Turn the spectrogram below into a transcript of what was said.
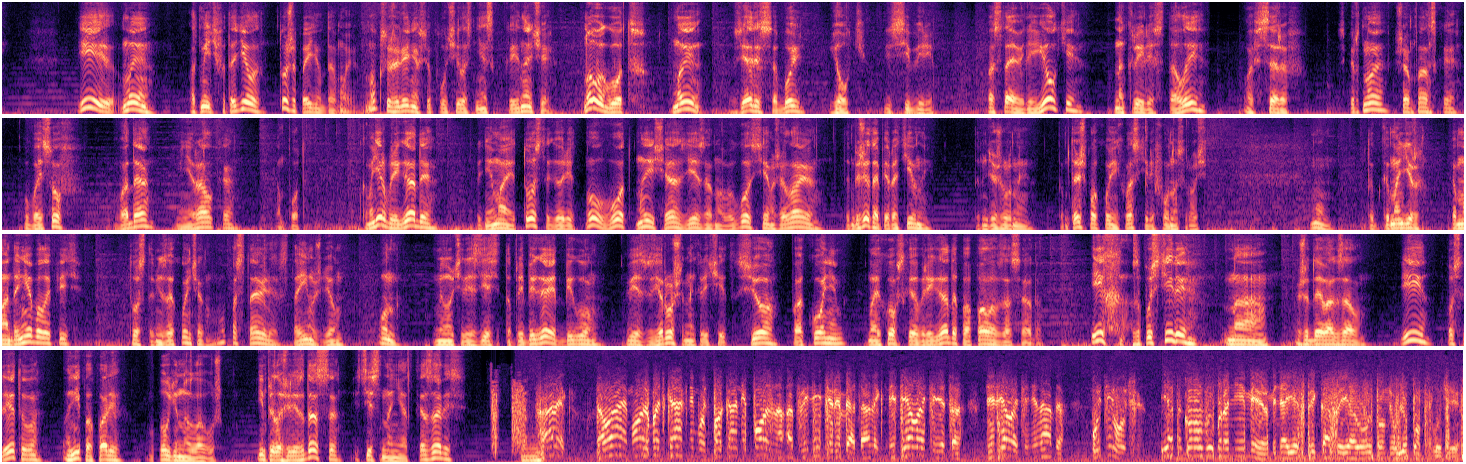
и мы, отметив это дело, тоже поедем домой. Но, к сожалению, все получилось несколько иначе. Новый год мы взяли с собой елки из Сибири. Поставили елки, накрыли столы, у офицеров спиртное, шампанское, у бойцов вода, минералка, компот. Командир бригады поднимает тост и говорит, ну вот, мы сейчас здесь за Новый год, всем желаю. Там бежит оперативный, там дежурный, там товарищ полковник, вас к телефону срочно. Ну, там командир команды не было пить, тост там не закончен, ну, поставили, стоим, ждем. Он минут через 10 то прибегает бегом, весь взъерошенный, кричит, все, по коням, Майковская бригада попала в засаду. Их запустили на ЖД вокзал, и после этого они попали в огненную ловушку. Им предложили сдаться, естественно, они отказались. Алик, давай, может быть, как-нибудь, пока не поздно, отведите ребят, Алик, не делайте это, не делайте, не надо, уйди лучше. Я такого выбора не имею, у меня есть приказ, и я его выполню в любом случае.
